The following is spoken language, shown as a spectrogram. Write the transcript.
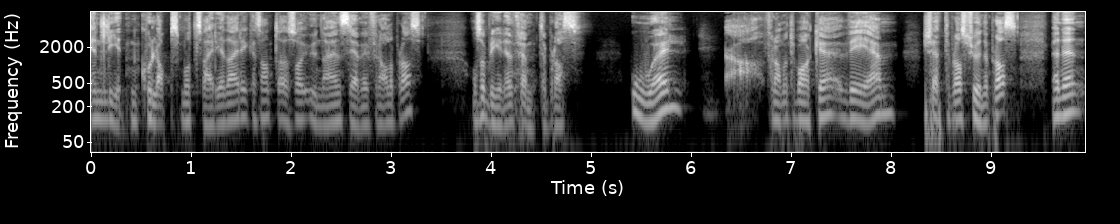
En liten kollaps mot Sverige der, ikke sant? altså unna en semifinaleplass. Og så blir det en femteplass. OL, ja, fram og tilbake. VM, sjetteplass, sjuendeplass. Men den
